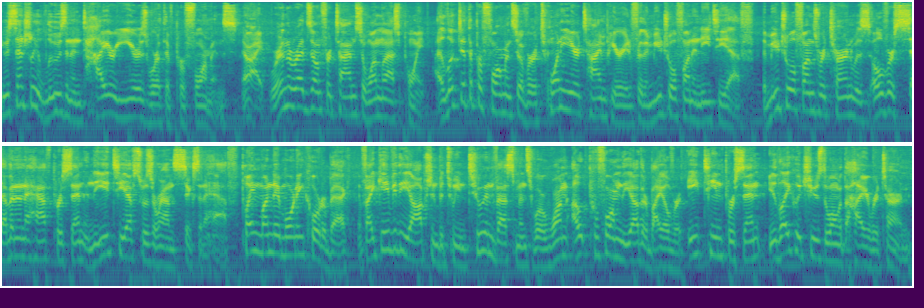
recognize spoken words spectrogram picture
you essentially lose an entire year's worth of performance. All right, we're in the red zone for time, so one last point. I looked at the performance over a 20 year time period for the mutual fund and ETF. The mutual fund's return was over 7.5%, and the ETF's was around 6.5%. Playing Monday morning quarterback, if I gave you the option between two investments where one outperformed the other by over 18%, you'd likely choose the one with the higher return.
